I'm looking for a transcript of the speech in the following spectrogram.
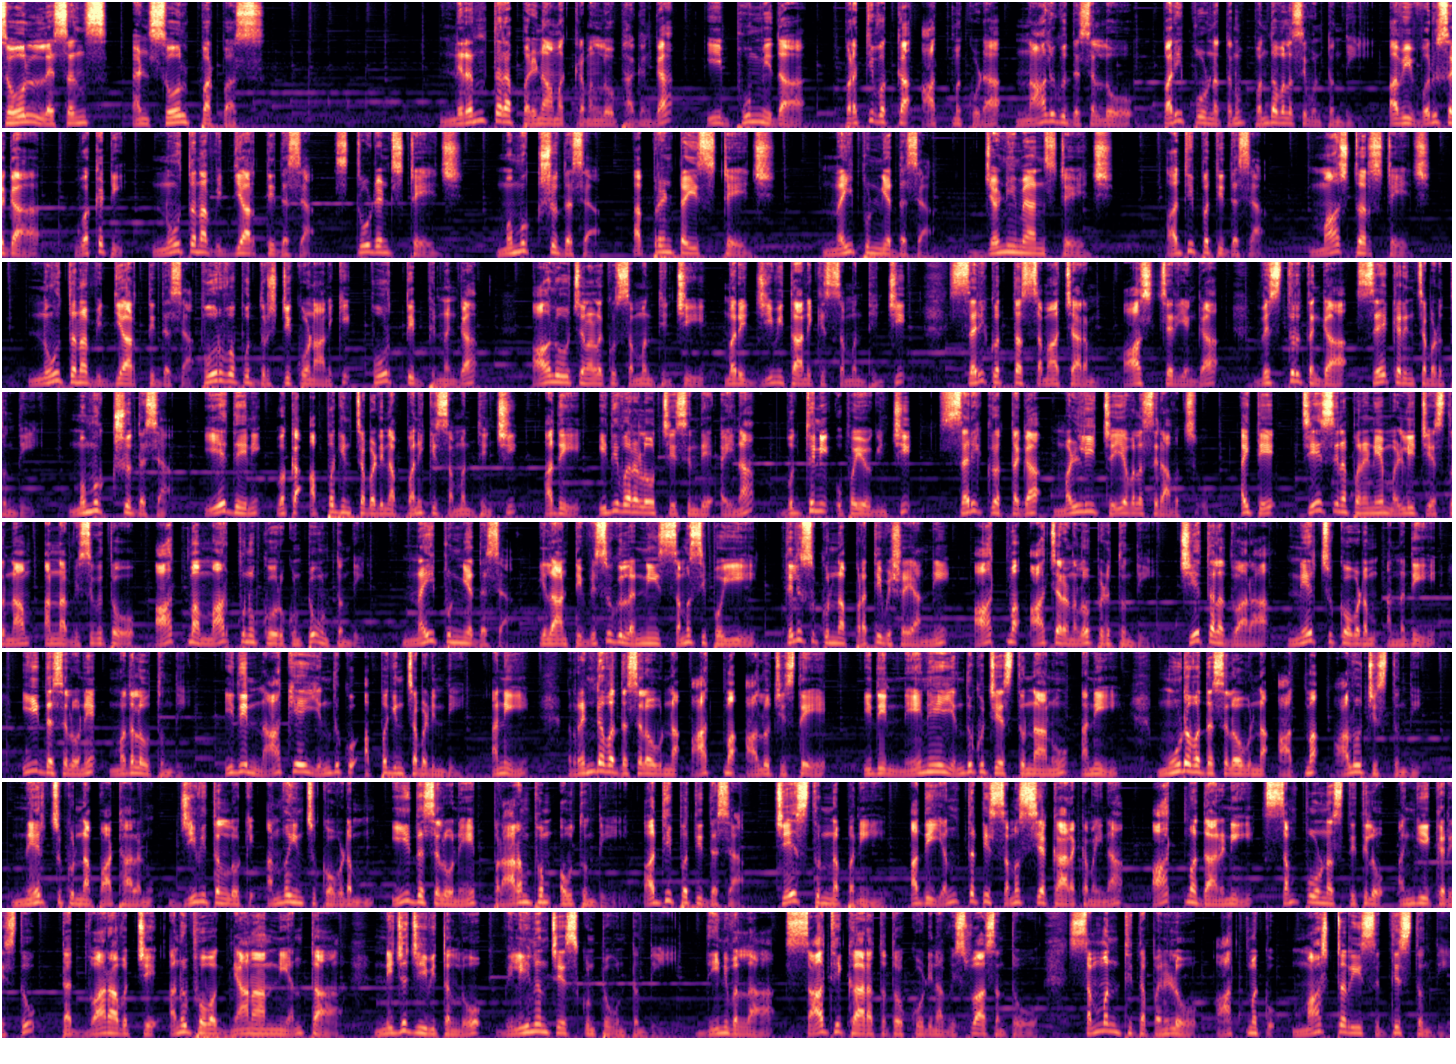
Soul lessons and soul purpose నిరంతర పరిణామ క్రమంలో భాగంగా ఈ భూమి మీద ప్రతి ఒక్క ఆత్మ కూడా నాలుగు దశల్లో పరిపూర్ణతను పొందవలసి ఉంటుంది. అవి వరుసగా ఒకటి నూతన విద్యార్థి దశ స్టూడెంట్ స్టేజ్ ముముక్షు దశ అప్రెంటైజ్ స్టేజ్ నైపుణ్య దశ జర్నీమ్యాన్ స్టేజ్ అధిపతి దశ మాస్టర్ స్టేజ్ నూతన విద్యార్థి దశ. పూర్వపు దృష్టికోణానికి పూర్తి భిన్నంగా ఆలోచనలకు సంబంధించి మరి జీవితానికి సంబంధించి సరికొత్త సమాచారం ఆశ్చర్యంగా విస్తృతంగా సేకరించబడుతుంది. ముముక్షు దశ. ఏదేని ఒక అప్పగించబడిన పనికి సంబంధించి అది ఇదివరలో చేసిందే అయినా బుద్ధిని ఉపయోగించి సరిక్రొత్తగా మళ్ళీ చెయ్యవలసి రావచ్చు. అయితే చేసిన పనినే మళ్ళీ చేస్తున్నాం అన్న విసుగుతో ఆత్మ మార్పును కోరుకుంటూ ఉంటుంది. నైపుణ్య దశ. ఇలాంటి విసుగులన్నీ సమసిపోయి తెలుసుకున్న ప్రతి విషయాన్ని ఆత్మ ఆచరణలో పెడుతుంది. చేతల ద్వారా నేర్చుకోవడం అన్నది ఈ దశలోనే మొదలవుతుంది. ఇది నాకే ఎందుకు అప్పగించబడింది అని రెండవ దశలో ఉన్న ఆత్మ ఆలోచిస్తే ఇది నేనే ఎందుకు చేస్తున్నాను అని మూడవ దశలో ఉన్న ఆత్మ ఆలోచిస్తుంది. నేర్చుకున్న పాఠాలను జీవితంలోకి అన్వయించుకోవడం ఈ దశలోనే ప్రారంభం అవుతుంది. అధిపతి దశ చేస్తున్న పని అది ఎంతటి సమస్యకారకమైన ఆత్మ దానిని సంపూర్ణ స్థితిలో అంగీకరిస్తూ తద్వారా వచ్చే అనుభవ జ్ఞానాన్ని అంతా నిజ జీవితంలో విలీనం చేసుకుంటూ ఉంటుంది. దీనివల్ల సాధికారతతో కూడిన విశ్వాసంతో సంబంధిత పనిలో ఆత్మకు మాస్టరీ సిద్ధిస్తుంది.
